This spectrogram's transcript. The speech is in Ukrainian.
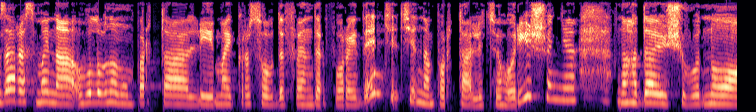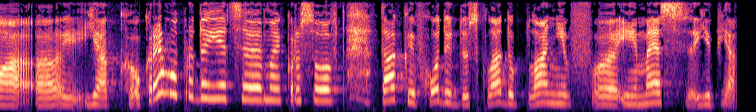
Зараз ми на головному порталі Microsoft Defender for Identity, на порталі цього рішення. Нагадаю, що воно е, як окремо продається Microsoft, так і входить до складу планів EMS Є5.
